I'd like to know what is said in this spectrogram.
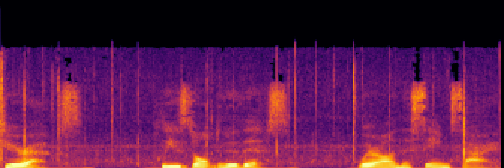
T-Rex. Please don't do this. We're on the same side.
